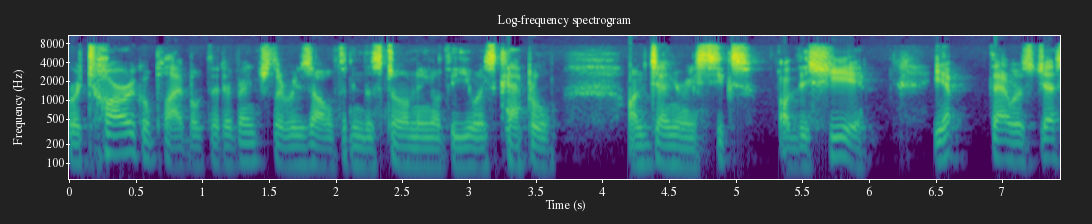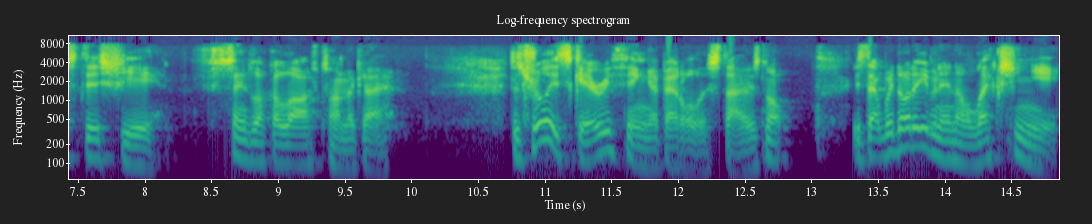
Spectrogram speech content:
a rhetorical playbook that eventually resulted in the storming of the US Capitol on January 6th of this year. Yep, that was just this year. Seems like a lifetime ago. The truly scary thing about all this, though, is not is that we're not even in election year.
